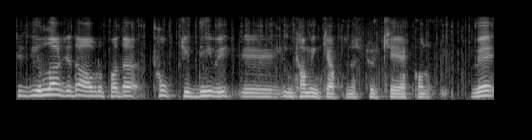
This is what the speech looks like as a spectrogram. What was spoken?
siz yıllarca da Avrupa'da çok ciddi bir e, incoming yaptınız Türkiye'ye ve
